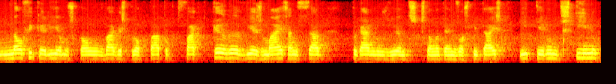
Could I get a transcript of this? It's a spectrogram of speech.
não ficaríamos com vagas para ocupar, porque de facto cada vez mais há necessidade pegar nos doentes que estão até nos hospitais e ter um destino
